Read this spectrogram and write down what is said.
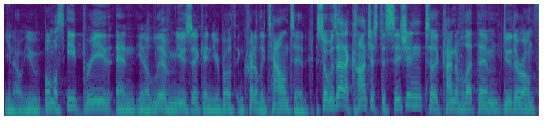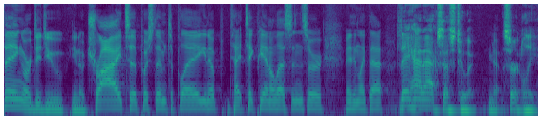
you know, you almost eat, breathe, and you know, live music, and you're both incredibly talented. So was that a conscious decision to kind of let them do their own thing, or did you, you know, try to push them to play, you know, t- take piano lessons or anything like that? they had access to it. Yeah. Certainly.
